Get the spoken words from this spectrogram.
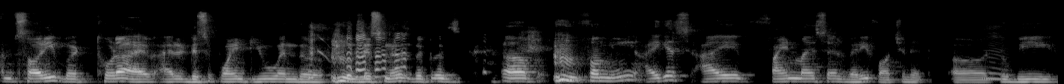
i'm sorry but thoda I, i'll disappoint you and the listeners because uh, for me, I guess I find myself very fortunate uh, mm. to hmm. be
